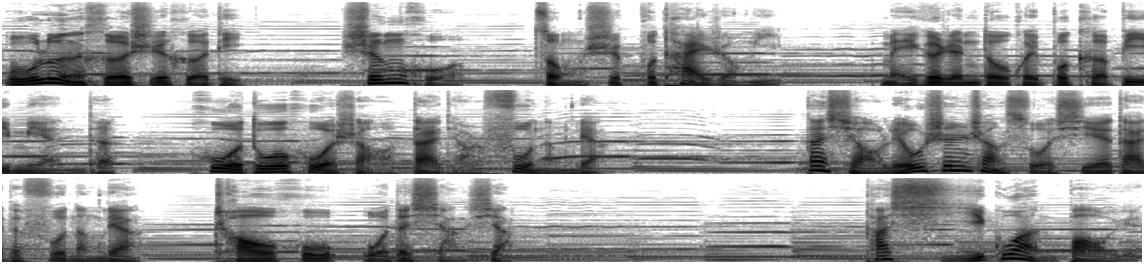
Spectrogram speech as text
无论何时何地，生活总是不太容易，每个人都会不可避免的或多或少带点负能量。但小刘身上所携带的负能量超乎我的想象。他习惯抱怨，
